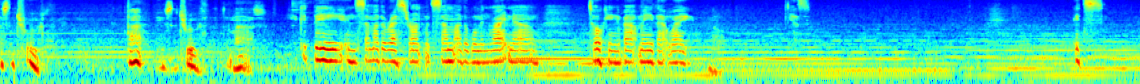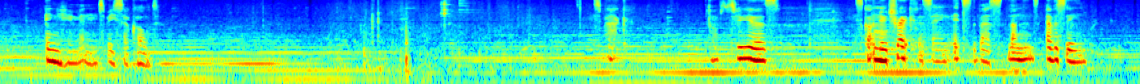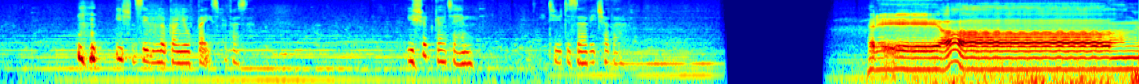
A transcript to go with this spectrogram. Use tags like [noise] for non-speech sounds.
That's the truth. That is the truth that matters. You could be in some other restaurant with some other woman right now, talking about me that way. No. Yes. It's inhuman to be so cold. He's back. After two years. Got a new trick. They're saying it's the best London's ever seen. [laughs] you should see the look on your face, Professor. You should go to him. You two deserve each other. Hare Om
